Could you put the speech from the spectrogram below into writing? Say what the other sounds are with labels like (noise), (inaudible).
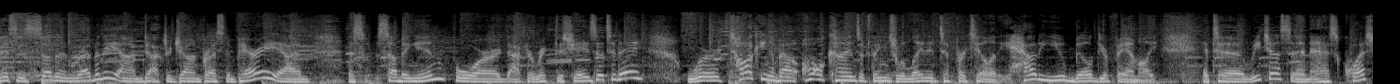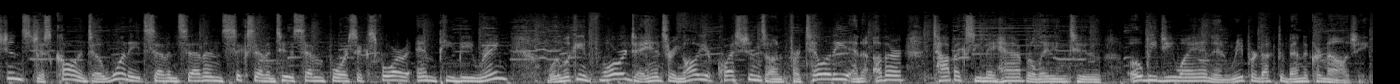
This is Southern Remedy. I'm Dr. John Preston Perry. I'm uh, subbing in for Dr. Rick DeShazo today. We're talking about all kinds of things related to fertility. How do you build your family? Uh, to reach us and ask questions, just call into 1 877 672 7464 MPB Ring. We're looking forward to answering all your questions on fertility and other topics you may have relating to OBGYN and reproductive endocrinology.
